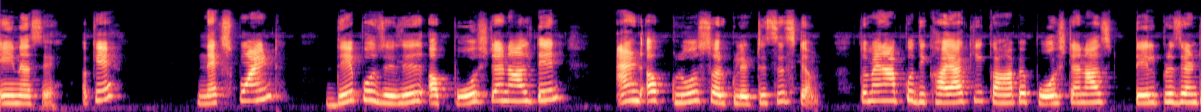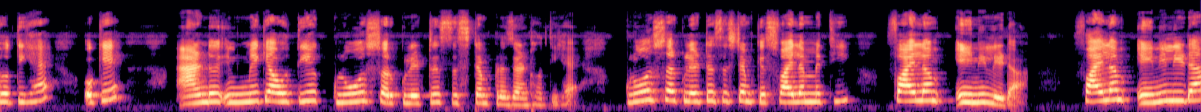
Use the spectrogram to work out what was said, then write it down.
एनस है, okay? Next point, they possess a post anal and a closed circulatory system. तो मैंने आपको दिखाया कि कहाँ पे पोस्ट एनाल टेल प्रेजेंट होती है, ओके? एंड इनमें क्या होती है? क्लोज सर्कुलेटरी सिस्टम प्रेजेंट होती है। क्लोज सर्कुलेटरी सिस्टम किस फाइलम में थी? Phylum Annelida. Phylum Annelida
